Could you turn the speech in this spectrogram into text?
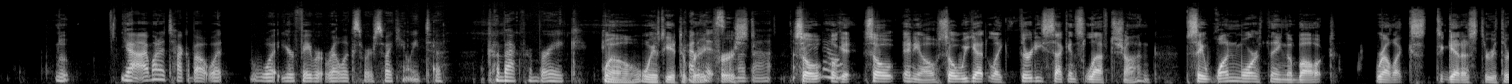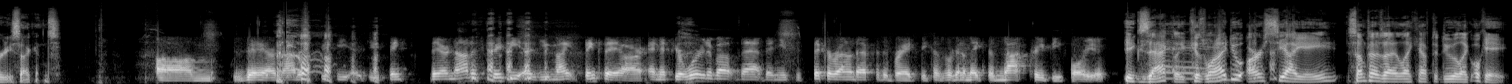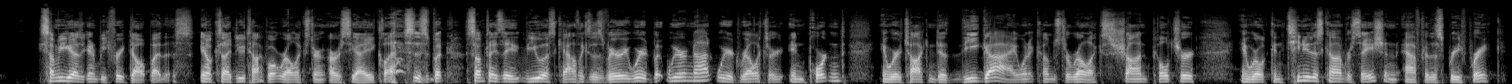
yeah, I want to talk about what, what your favorite relics were. So I can't wait to come back from break. Well, we have to get to break first. So, okay. So, anyhow, so we got like 30 seconds left, Sean. Say one more thing about relics to get us through 30 seconds. Um, they are not as creepy as you think they are not as creepy as you might think they are. And if you're worried about that, then you should stick around after the break because we're going to make them not creepy for you. Exactly. Because when I do RCIA, sometimes I like have to do like, okay, some of you guys are going to be freaked out by this, you know, because I do talk about relics during RCIA classes, but sometimes they view us Catholics as very weird, but we're not weird. Relics are important, and we're talking to the guy when it comes to relics, Sean Pilcher, and we'll continue this conversation after this brief break.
